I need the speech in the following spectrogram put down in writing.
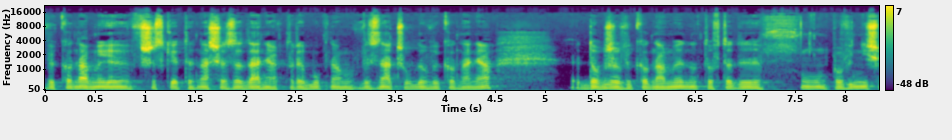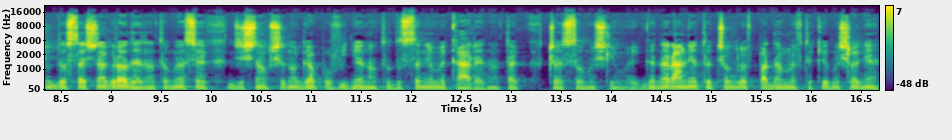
wykonamy wszystkie te nasze zadania, które Bóg nam wyznaczył do wykonania, dobrze wykonamy, no to wtedy powinniśmy dostać nagrodę. Natomiast jak gdzieś nam się noga powinie, no to dostaniemy karę. No tak często myślimy. Generalnie to ciągle wpadamy w takie myślenie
